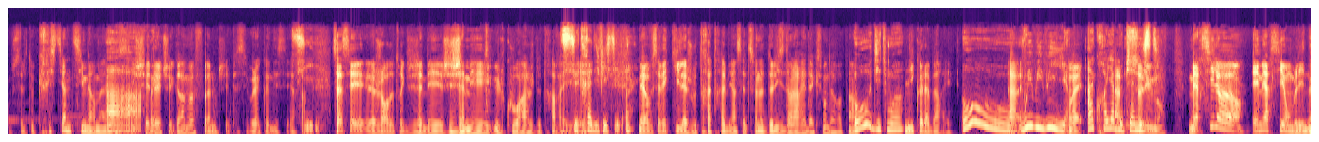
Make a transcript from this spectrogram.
ou celle de Christian Zimmermann ah, chez Deutsche Grammophon. Je ne sais pas si vous la connaissez. Ça, c'est le genre de truc que j'ai jamais, jamais eu le courage de travailler. C'est très difficile. Mais vous savez qu'il ajoute très très bien cette sonate de Liszt dans la rédaction d'Europe 1 Oh, dites-moi. Nicolas Barré. Oh, ah oui, oui, oui. Incroyable Absolument. pianiste. Merci Laure et merci Ombline.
